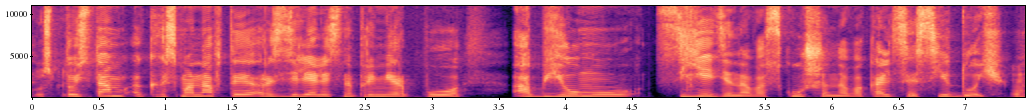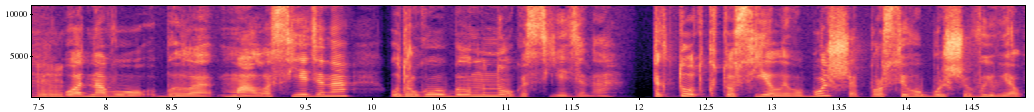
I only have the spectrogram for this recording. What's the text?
Господи. То есть там космонавты разделялись, например, по объему съеденного, скушенного кальция с едой. Мгм. У одного было мало съедено, у другого было много съедено. Так тот, кто съел его больше, просто его больше вывел.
